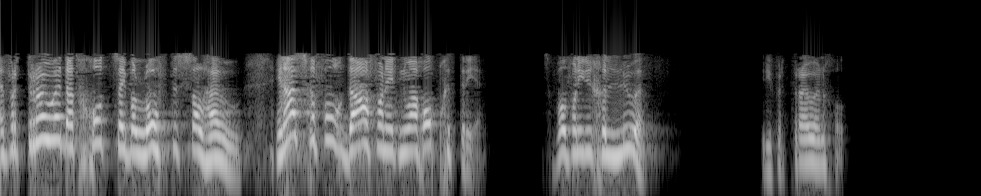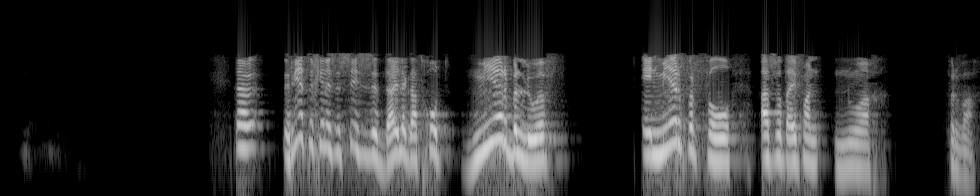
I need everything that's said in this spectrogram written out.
'n vertroue dat God sy beloftes sal hou. En as gevolg daarvan het Noag opgetree. As gevolg van hierdie geloof, hierdie vertroue in God. Nou, reeds in Genesis 6 is dit duidelik dat God meer beloof en meer vervul as wat hy van Noag verwag.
